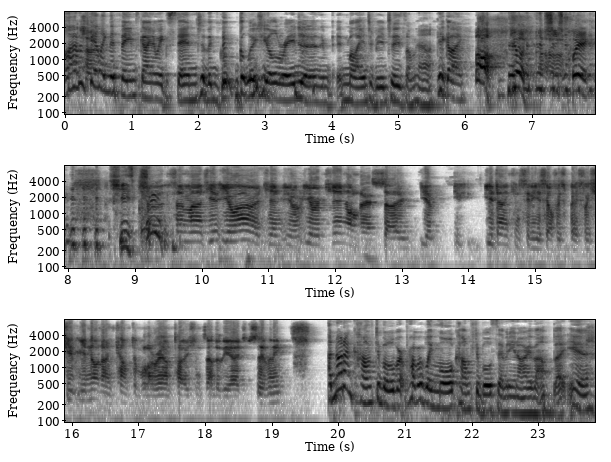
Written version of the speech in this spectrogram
I have a so- feeling the theme's going to extend to the gl- gluteal region in, in my interview too. Somehow, keep going. Oh, good. She's quick. She's So, quick. so Marge, you, you are a gen, you're, you're a general nurse, so you, you you don't consider yourself a specialist. You, you're not uncomfortable around patients under the age of seventy. I'm not uncomfortable, but probably more comfortable 70 and over. But yeah.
